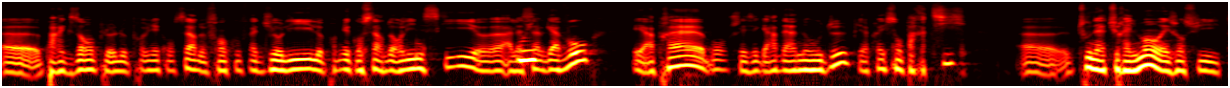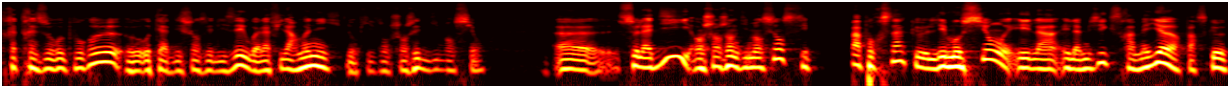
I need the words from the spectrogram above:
euh, par exemple, le premier concert de Franco Fagioli, le premier concert d'Orlinski euh, à la salle Gaveau. Et après, bon, je les ai gardés un an ou deux, puis après, ils sont partis. Euh, tout naturellement, et j'en suis très très heureux pour eux, au Théâtre des Champs-Élysées ou à la Philharmonie. Donc ils ont changé de dimension. cela dit, en changeant de dimension, c'est pas pour ça que l'émotion et la, et la musique sera meilleure, parce que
